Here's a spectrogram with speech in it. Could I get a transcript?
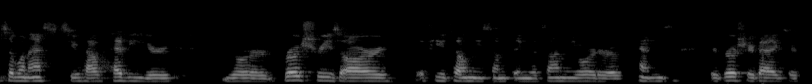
someone asks you how heavy your your groceries are, if you tell me something that's on the order of tens, your grocery bags are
